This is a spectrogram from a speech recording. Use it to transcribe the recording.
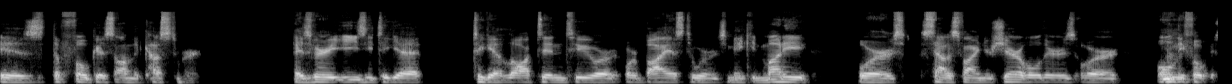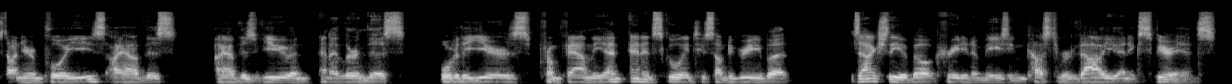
is the focus on the customer. It's very easy to get to get locked into or or biased towards making money or satisfying your shareholders or only mm-hmm. focused on your employees. I have this I have this view and and I learned this over the years from family and, and in schooling to some degree, but it's actually about creating amazing customer value and experience.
